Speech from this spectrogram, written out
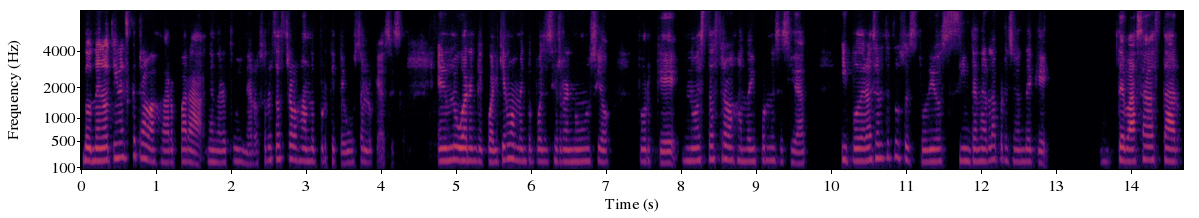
donde no tienes que trabajar para ganar tu dinero, solo estás trabajando porque te gusta lo que haces, en un lugar en que cualquier momento puedes decir renuncio porque no estás trabajando ahí por necesidad y poder hacerte tus estudios sin tener la presión de que te vas a gastar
